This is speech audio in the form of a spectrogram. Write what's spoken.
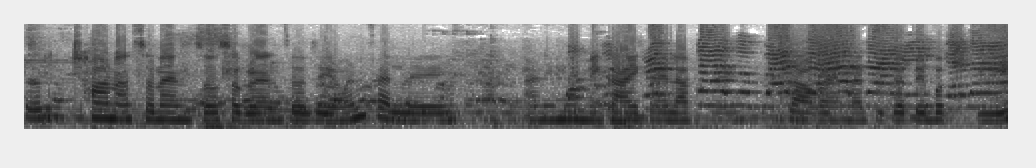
तर छान असं त्यांचं सगळ्यांचं जेवण चाललंय. आणि मम्मी काय काय लागतंय? जावयांना तिथं ते बघतीये.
